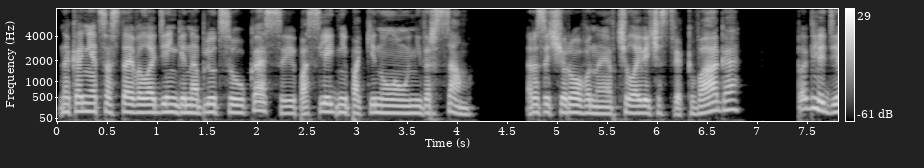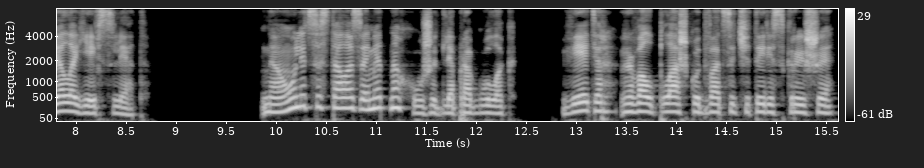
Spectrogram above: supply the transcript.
Наконец оставила деньги на блюдце у кассы и последний покинула универсам. Разочарованная в человечестве Квага, поглядела ей вслед. На улице стало заметно хуже для прогулок. Ветер рвал плашку 24 с крыши.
